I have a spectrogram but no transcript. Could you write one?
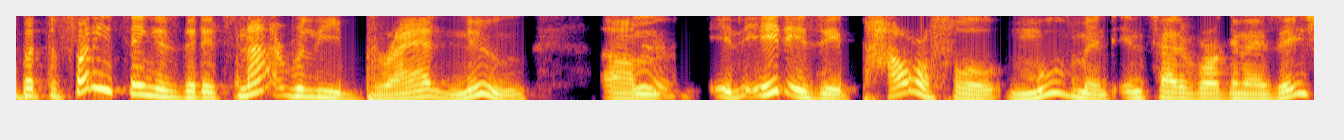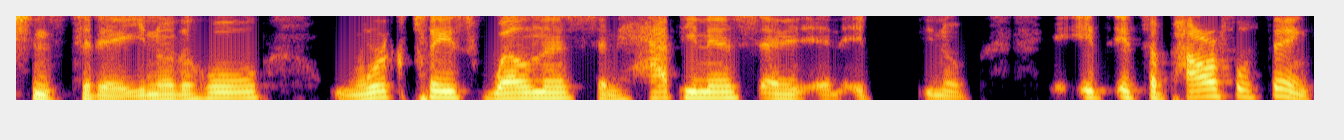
but the funny thing is that it's not really brand new. Um hmm. it, it is a powerful movement inside of organizations today. You know, the whole workplace wellness and happiness and it, it you know it, it's a powerful thing.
